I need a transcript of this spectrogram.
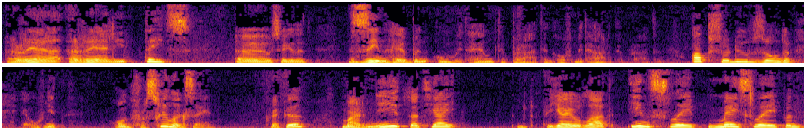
rea realiteits, uh, zeg je zin hebben om met hem te praten of met haar te praten. Absoluut zonder, je hoeft niet onverschillig zijn. Begrijp je? Maar niet dat jij, jij laat inslepen, meeslepen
